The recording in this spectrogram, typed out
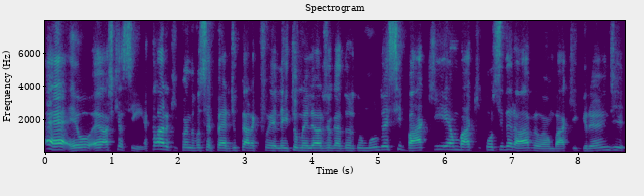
É, eu, eu, acho que assim, é claro que quando você perde o cara que foi eleito o melhor jogador do mundo, esse baque é um baque considerável, é um baque grande.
